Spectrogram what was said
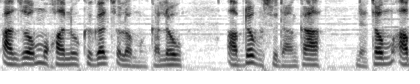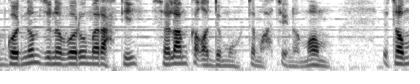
ቃንዝኦም ምዃኑ ክገልጽሎም እንከለዉ ኣብ ደቡብ ሱዳን ከኣ ነቶም ኣብ ጐድኖም ዝነበሩ መራሕቲ ሰላም ከቐድሙ ተማሕጺኖሞም እቶም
